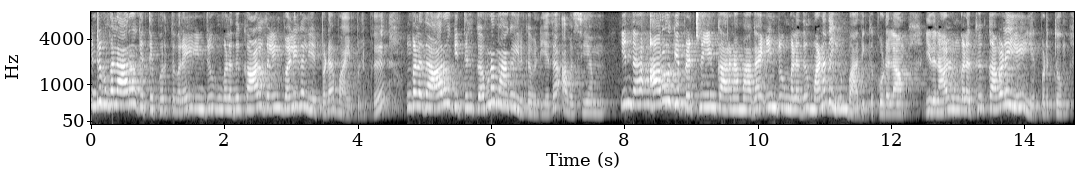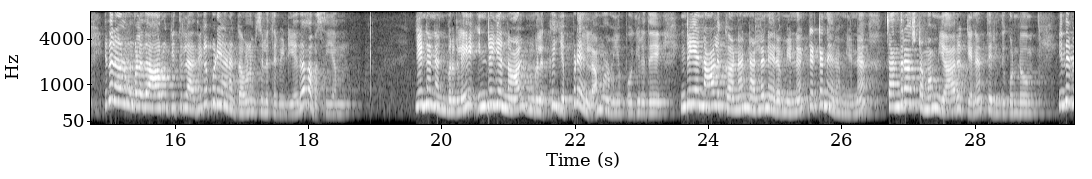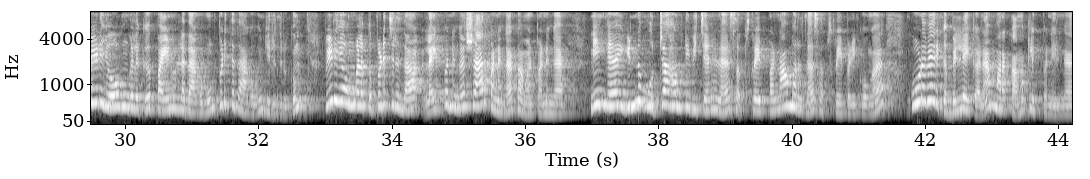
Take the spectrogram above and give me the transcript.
இன்று உங்கள் ஆரோக்கியத்தை பொறுத்தவரை இன்று உங்களது கால்களில் வலிகள் ஏற்பட வாய்ப்பிருக்கு உங்களது ஆரோக்கியத்தில் கவனமாக இருக்க வேண்டியது அவசியம். இந்த ஆரோக்கிய பிரச்சனையின் காரணமாக இன்று உங்களது மனதையும் பாதிக்கக்கூடலாம் இதனால் உங்களுக்கு கவலையை ஏற்படுத்தும். இதனால் உங்களது ஆரோக்கியத்தில் அதிகப்படியான கவனம் செலுத்த வேண்டியது அவசியம். என்ன நண்பர்களே இன்றைய நாள் உங்களுக்கு எப்படியெல்லாம் அமையப் போகிறது? இன்றைய நாளுக்கான நல்ல நேரம் என்ன கெட்ட நேரம் என்ன சந்திராஷ்டமம் யாருக்கென தெரிந்து கொண்டோம். இந்த வீடியோ உங்களுக்கு பயனுள்ளதாகவும் பிடித்ததாகவும் இருந்திருக்கும். வீடியோ உங்களுக்கு பிடிச்சிருந்தா லைக் பண்ணுங்கள் ஷேர் பண்ணுங்கள் கமெண்ட் பண்ணுங்கள் நீங்கள் இன்னும் உற்சாகம் டிவி சேனலை சப்ஸ்கிரைப் பண்ணாமல் இருந்தால் சப்ஸ்கிரைப் பண்ணிக்கோங்க. கூடவே இருக்க பெல் மறக்காமல் கிளிக் பண்ணிடுங்க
